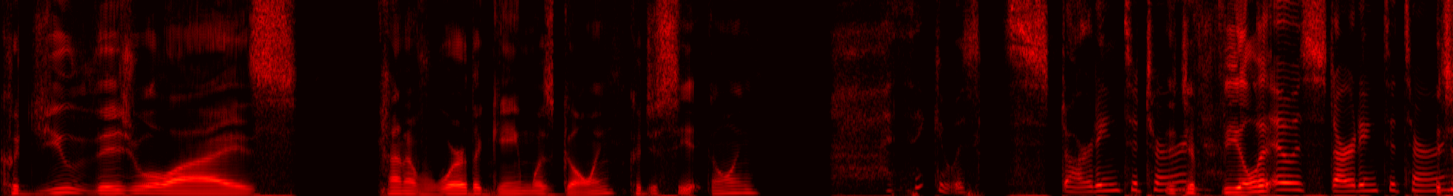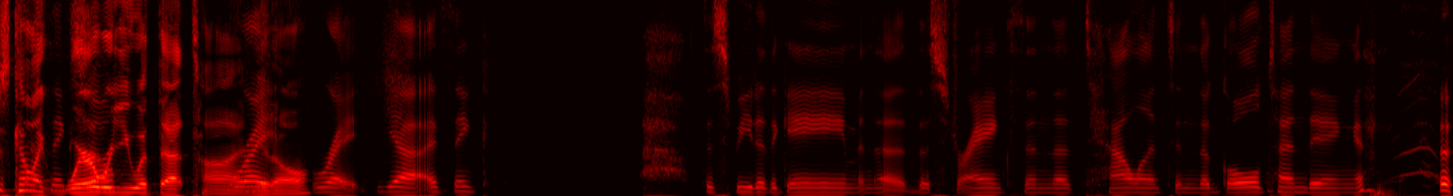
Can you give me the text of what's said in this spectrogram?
could you visualize kind of where the game was going? Could you see it going? I think it was starting to turn. Did you feel it? It was starting to turn. It's just kind of like, where so. were you at that time? Right. You know? Right. Yeah. I think ah, the speed of the game and the the strength and the talent and the goaltending and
